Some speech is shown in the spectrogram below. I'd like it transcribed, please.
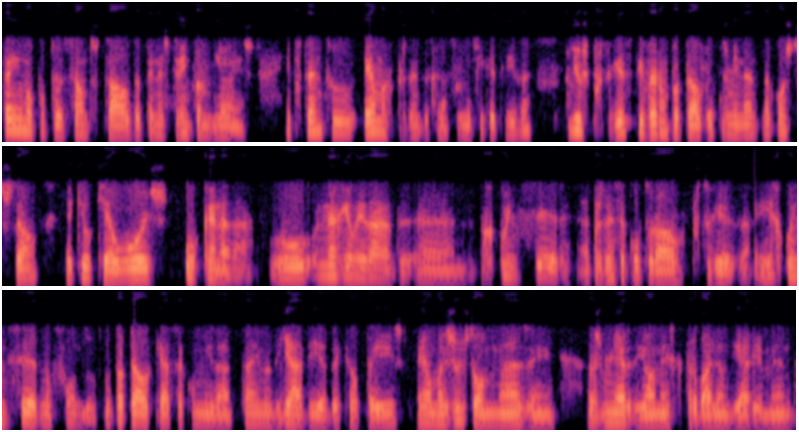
têm uma população total de apenas 30 milhões e, portanto, é uma representação significativa e os portugueses tiveram um papel determinante na construção daquilo que é hoje o Canadá. O, na realidade, uh, reconhecer a presença cultural portuguesa e reconhecer, no fundo, o papel que essa comunidade tem no dia a dia daquele país é uma justa homenagem as mulheres e homens que trabalham diariamente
